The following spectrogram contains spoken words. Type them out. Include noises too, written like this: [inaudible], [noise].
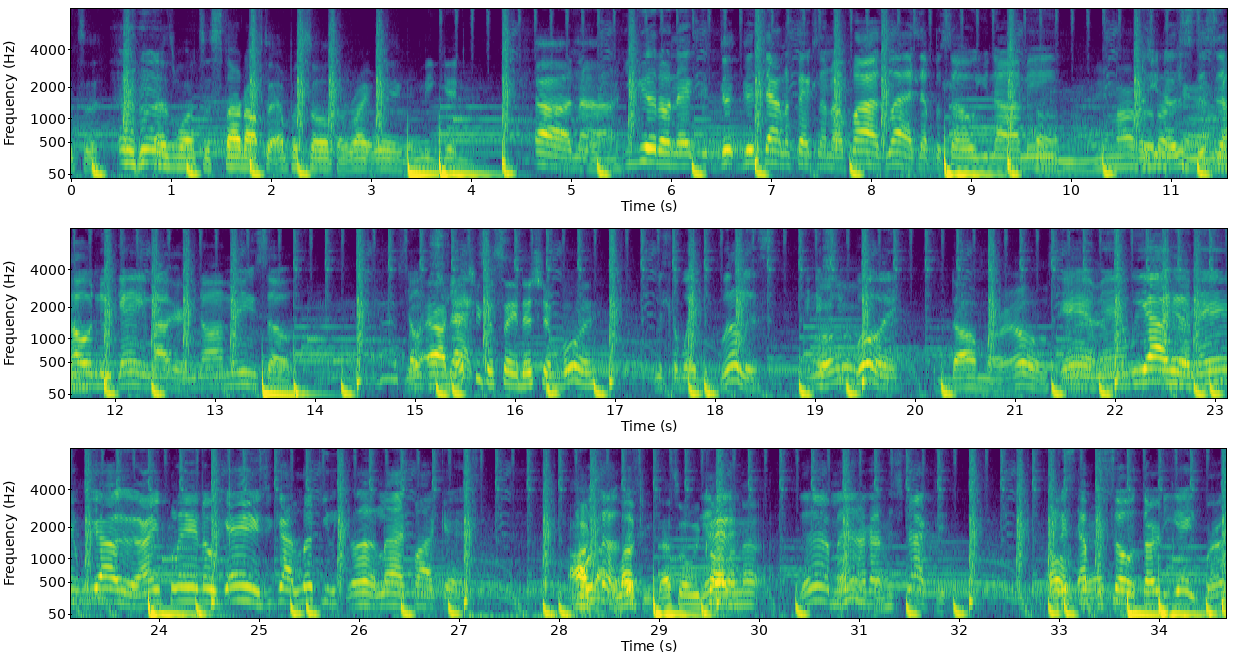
wanted to, I just wanted to start off the episode the right way with me getting. Oh, nah. You good on that? Good, good, sound effects on the applause last episode, you know what I Oh mean? man, you know, Cause, you know, this, this is a whole new game out here, you know what I mean? So, So, no I guess you could say this your boy, Mr. Wavy Willis, and your Oh. boy. DommOrElse. Yeah, man, we out here, man. We out here. I ain't playing no games. You got lucky uh, last podcast. I What's got up? lucky. That's what we Yeah. calling that. Yeah, man, I got Okay. distracted. Oh, And it's okay, episode 38, bro.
